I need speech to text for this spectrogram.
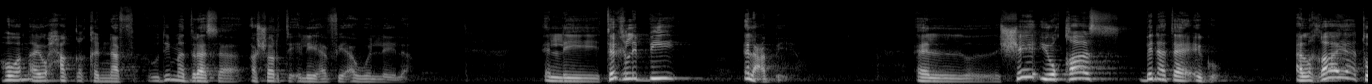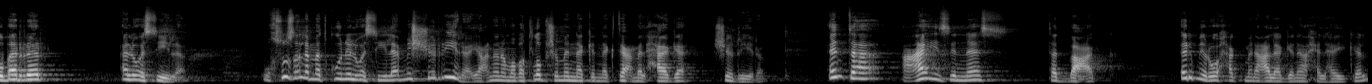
هو ما يحقق النفع ودي مدرسة أشرت إليها في أول ليلة. اللي تغلب بيه العب بيه. الشيء يقاس بنتائجه. الغاية تبرر الوسيلة. وخصوصا لما تكون الوسيلة مش شريرة. يعني أنا ما بطلبش منك إنك تعمل حاجة شريرة. أنت عايز الناس تتبعك. ارمي روحك من على جناح الهيكل.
